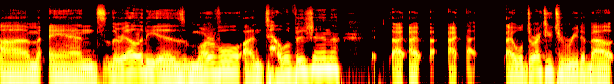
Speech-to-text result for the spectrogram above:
Um, and the reality is Marvel on television. I, I, I, I will direct you to read about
